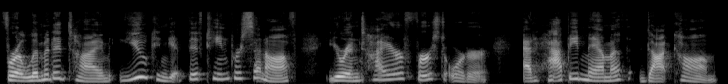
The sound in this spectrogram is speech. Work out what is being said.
For a limited time, you can get 15% off your entire first order at happymammoth.com.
